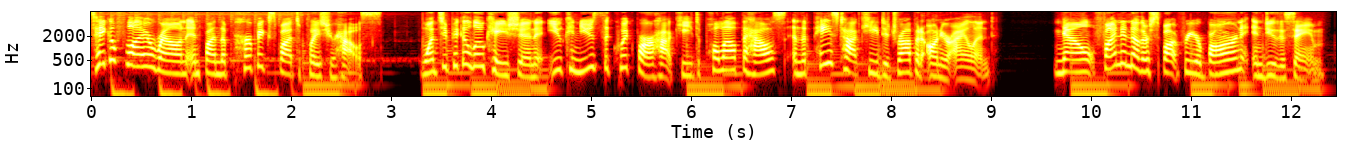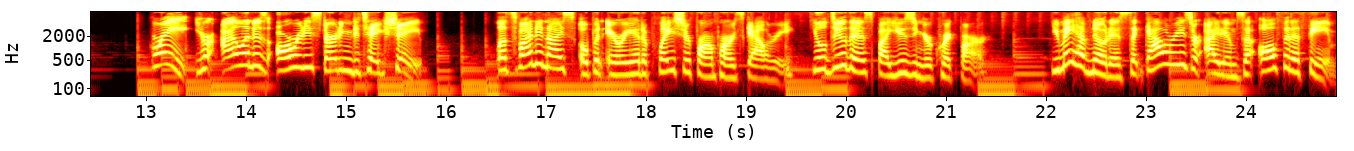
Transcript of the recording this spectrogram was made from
Take a fly around and find the perfect spot to place your house. Once you pick a location, you can use the quick bar hotkey to pull out the house and the paste hotkey to drop it on your island. Now, find another spot for your barn and do the same. Great! Your island is already starting to take shape. Let's find a nice open area to place your farm parts gallery. You'll do this by using your quick bar. You may have noticed that galleries are items that all fit a theme,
